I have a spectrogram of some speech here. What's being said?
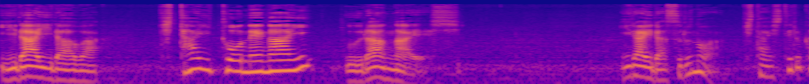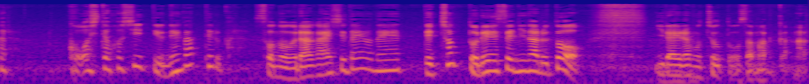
イライラは期待と願い裏返し。イライラするのは期待してるから。こうしてほしいっていう願ってるから。その裏返しだよね。ってちょっと冷静になるとイライラもちょっと収まるかな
